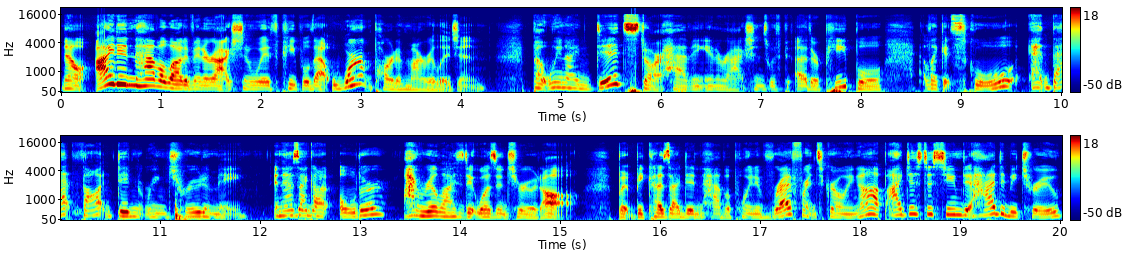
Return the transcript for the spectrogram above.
Now, I didn't have a lot of interaction with people that weren't part of my religion. But when I did start having interactions with other people, like at school, eh, that thought didn't ring true to me. And as I got older, I realized it wasn't true at all. But because I didn't have a point of reference growing up, I just assumed it had to be true,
